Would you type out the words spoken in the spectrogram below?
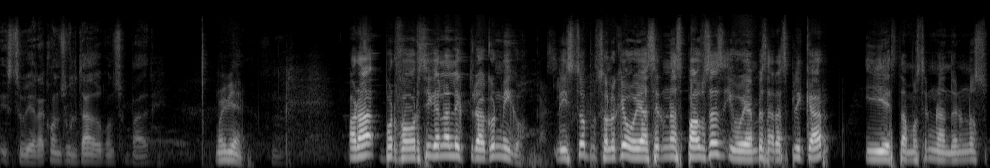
estuviera consultado con su Padre. Muy bien. Ahora, por favor, sigan la lectura conmigo. ¿Listo? Pues solo que voy a hacer unas pausas y voy a empezar a explicar y estamos terminando en unos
